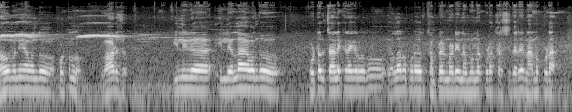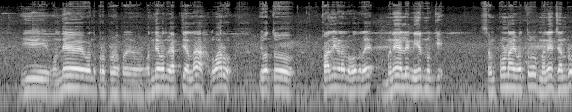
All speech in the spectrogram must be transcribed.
ಬಹುಮನೆಯ ಒಂದು ಹೋಟೆಲ್ಲು, ಲಾಡ್ಜು. ಇಲ್ಲಿ, ಇಲ್ಲೆಲ್ಲ ಒಂದು ಹೋಟೆಲ್ ಚಾಲಕರಾಗಿರ್ಬೋದು, ಎಲ್ಲರೂ ಕೂಡ ಕಂಪ್ಲೇಂಟ್ ಮಾಡಿ ನಮ್ಮನ್ನು ಕೂಡ ಕರೆಸಿದ್ದಾರೆ, ನಾನು ಕೂಡ. ಈ ಒಂದೇ ಒಂದು ಪ್ರ ಒಂದೇ ಒಂದು ವ್ಯಾಪ್ತಿ ಅಲ್ಲ, ಹಲವಾರು ಇವತ್ತು ಕಾಲನಿಗಳಲ್ಲಿ ಹೋದರೆ ಮನೆಯಲ್ಲಿ ನೀರು ನುಗ್ಗಿ ಸಂಪೂರ್ಣ ಇವತ್ತು ಮನೆ ಜನರು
